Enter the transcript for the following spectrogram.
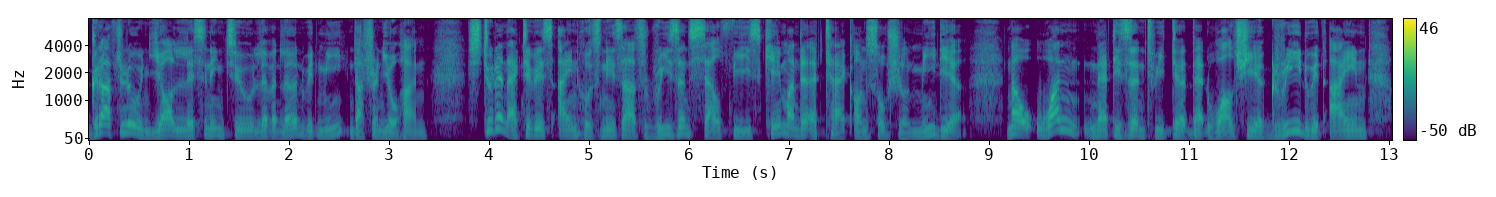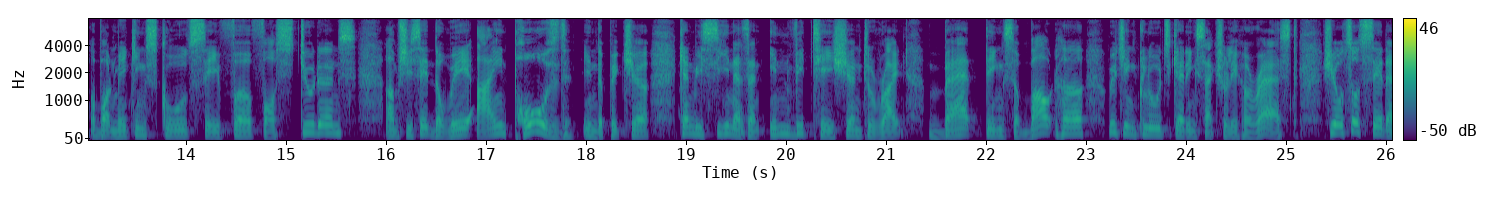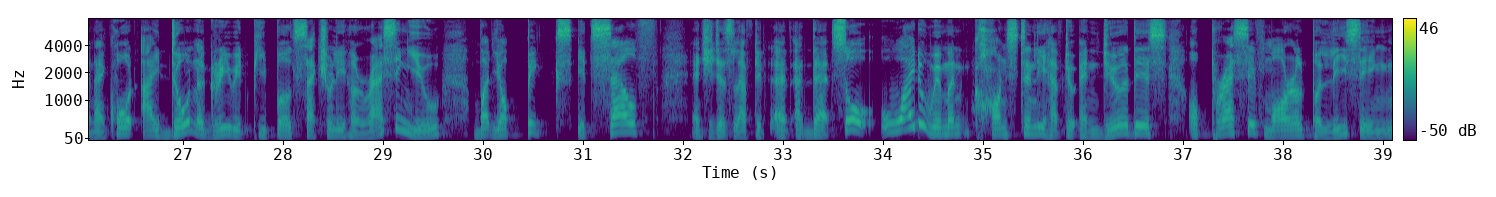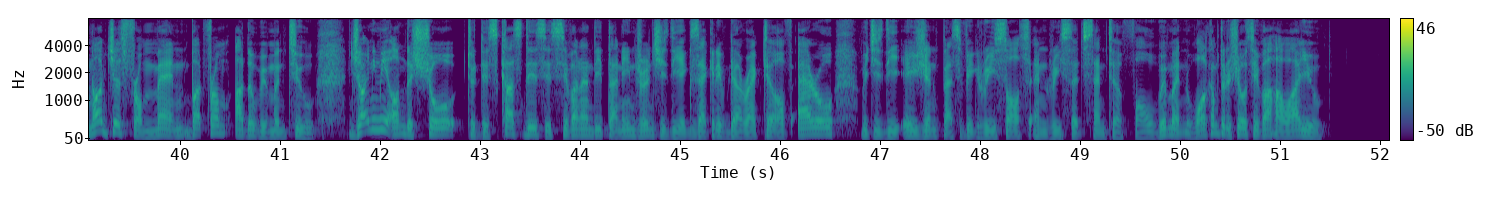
Good afternoon. You're listening to Live and Learn with me, Dashran Johan. Student activist Ain Husniza's recent selfies came under attack on social media. Now, one netizen tweeted that while she agreed with Ain about making schools safer for students, um, she said the way Ain posed in the picture can be seen as an invitation to write bad things about her, which includes getting sexually harassed. She also said, and I quote, I don't agree with people sexually harassing you but your pics itself. And she just left it at, at that. So, why do women constantly have to endure this oppressive moral policing, not just from men, but from other women too? Joining me on the show to discuss this is Sivananthi Thanenthiran. She's the executive director of ARROW, which is the Asian Pacific Resource and Research Center for Women. Welcome to the show, Siva. How are you?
